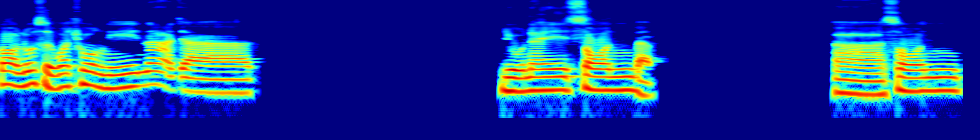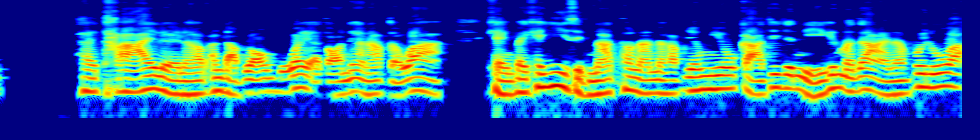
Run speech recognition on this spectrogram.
ก็รู้สึกว่าช่วงนี้น่าจะ อยู่ในโซนแบบอ่าโซนท้ายๆเลยนะครับ อันดับรองบวยอะตอนเนี้ยนะครับ แต่ว่าแข่งไปแค่20นัดเท่านั้นนะครับ ยังมีโอกาสที่จะหนีขึ้นมาได้นะไม่รู้ว่า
